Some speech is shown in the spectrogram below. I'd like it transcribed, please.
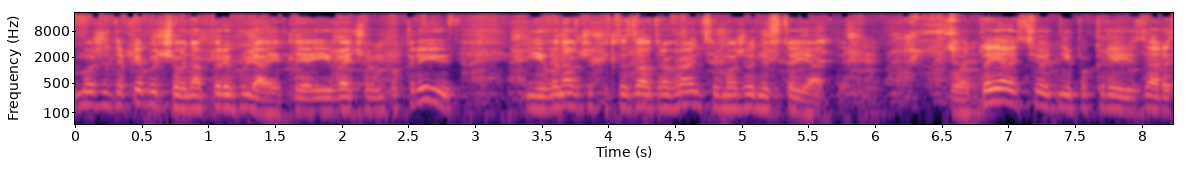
може таке бути, що вона перегуляє. Я її вечором покрию, і вона вже післязавтра вранці може не стояти. От, то я сьогодні покрию зараз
